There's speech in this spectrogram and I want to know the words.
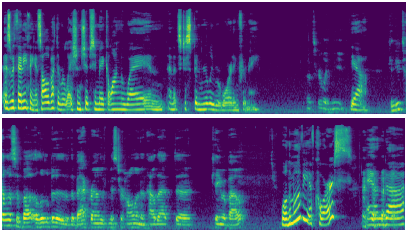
as with anything, it's all about the relationships you make along the way and, and it's just been really rewarding for me. That's really neat. Yeah. Can you tell us about a little bit of the background of Mr. Holland and how that uh, came about? Well, the movie, of course. And uh,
